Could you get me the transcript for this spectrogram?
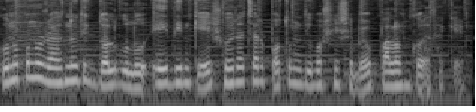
কোনো কোনো রাজনৈতিক দলগুলো এই দিনকে স্বৈরাচার পতন দিবস হিসেবেও পালন করে থাকে।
